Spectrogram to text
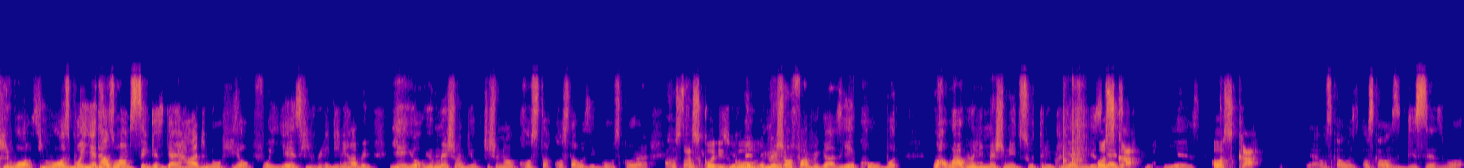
he was, he was, but yeah, that's what I'm saying. This guy had no help for years. He really didn't have it. Yeah, you, you mentioned the occasional Costa. Costa was a goal scorer. Costa scored his You, goal. you mentioned Fabregas. Yeah, cool. But why, why are we only mentioning two, three players in this guy's Oscar, years? Oscar. Yeah, Oscar was Oscar was decent, but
